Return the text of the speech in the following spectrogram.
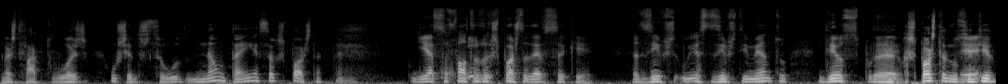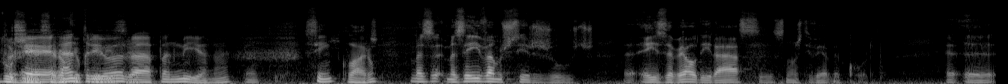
mas de facto hoje os centros de saúde não têm essa resposta. E essa falta de resposta deve-se a quê? Esse desinvestimento deu-se por. Uh, resposta no sentido é, de urgência. É anterior à pandemia, não é? Sim, claro. Mas, mas aí vamos ser justos. A Isabel dirá se, se não estiver de acordo. Uh, uh,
